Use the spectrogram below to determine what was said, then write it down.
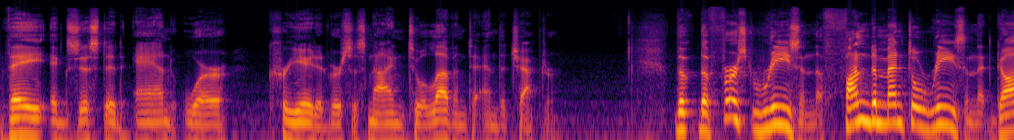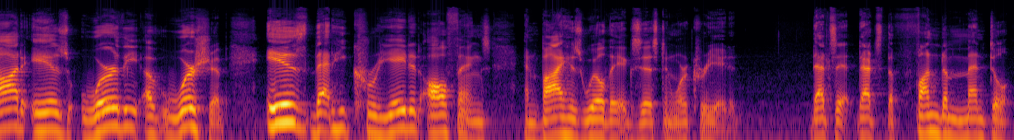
they existed and were created. Verses 9 to 11 to end the chapter. The, the first reason, the fundamental reason that God is worthy of worship is that He created all things, and by His will they exist and were created. That's it. That's the fundamental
